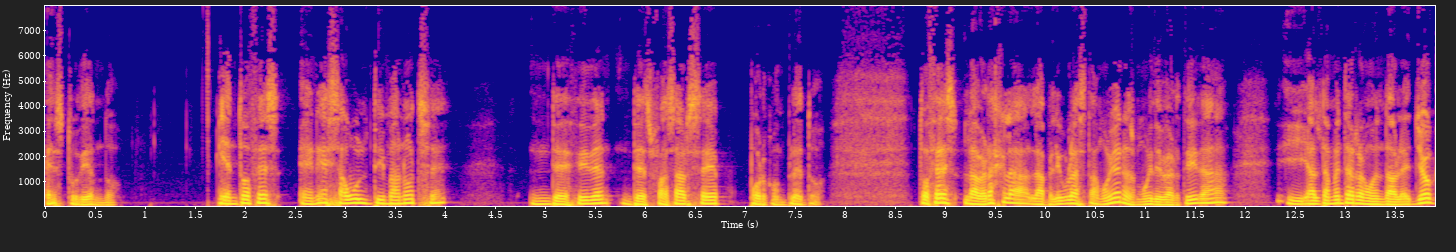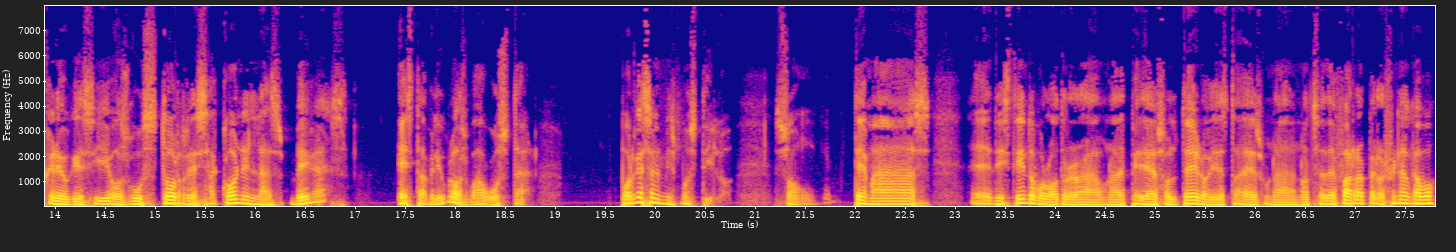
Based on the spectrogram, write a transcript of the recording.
estudiando. Y entonces, en esa última noche, deciden desfasarse por completo. Entonces, la verdad es que la, la, película está muy bien, es muy divertida y altamente recomendable. Yo creo que si os gustó Resacón en Las Vegas, esta película os va a gustar. Porque es el mismo estilo. Son temas eh, distinto, por lo otro era una despedida de soltero y esta es una noche de farra, pero al fin y al cabo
